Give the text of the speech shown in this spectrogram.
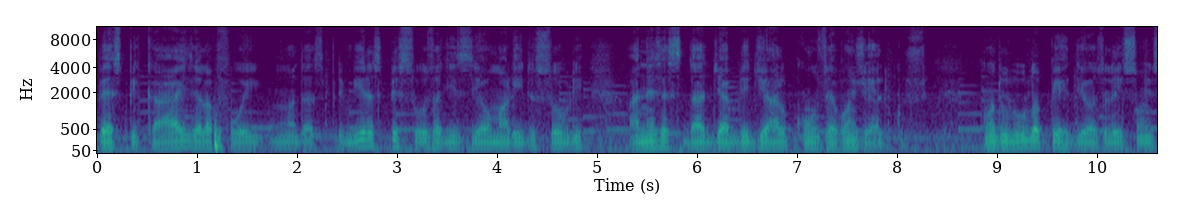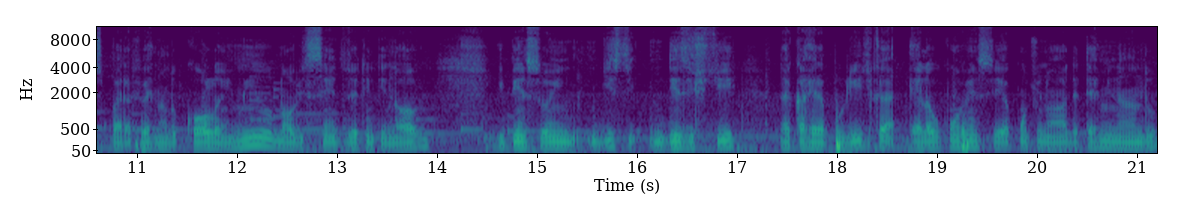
Perspicaz, ela foi uma das primeiras pessoas a dizer ao marido sobre a necessidade de abrir diálogo com os evangélicos. Quando Lula perdeu as eleições para Fernando Collor em 1989 e pensou em desistir da carreira política, ela o convenceu a continuar determinando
